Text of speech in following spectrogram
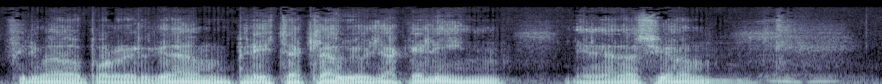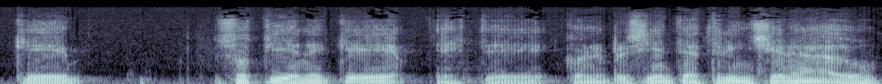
firmado por el gran periodista Claudio Jacqueline de La Nación, que sostiene que este, con el presidente atrincherado,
